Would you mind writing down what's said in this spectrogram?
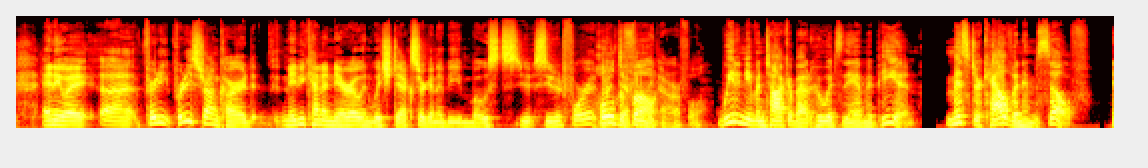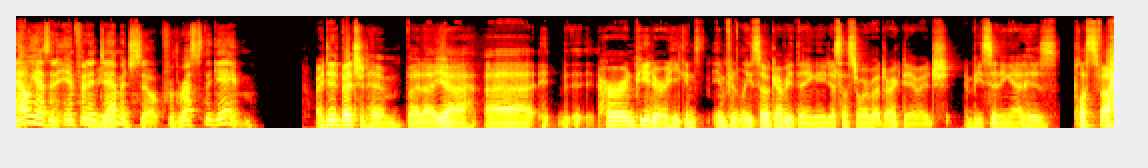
anyway. Uh, pretty pretty strong card. Maybe kind of narrow in which decks are going to be most su- suited for it. Hold the phone. Powerful. we didn't even talk about who it's the MVP in. Mister Calvin himself. Now he has an infinite Yeah. damage soak for the rest of the game. I did mention him, but uh, yeah, uh, her and Peter, he can infinitely soak everything. And he just has to worry about direct damage and be sitting at his plus five,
